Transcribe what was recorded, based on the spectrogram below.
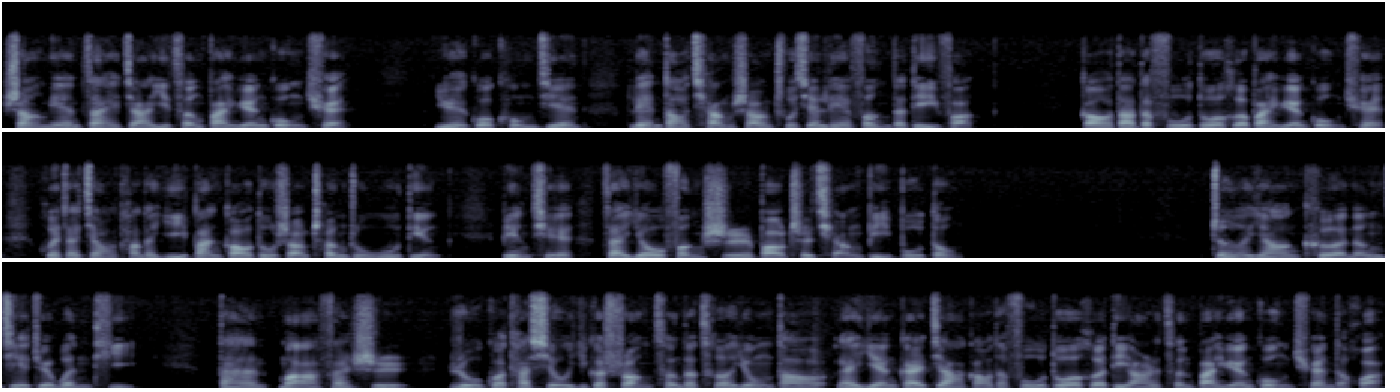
上面再加一层半圆拱券，越过空间，连到墙上出现裂缝的地方。高大的浮垛和半圆拱券会在教堂的一半高度上撑住屋顶，并且在有风时保持墙壁不动。这样可能解决问题，但麻烦是，如果他修一个双层的侧甬道来掩盖加高的浮垛和第二层半圆拱券的话，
